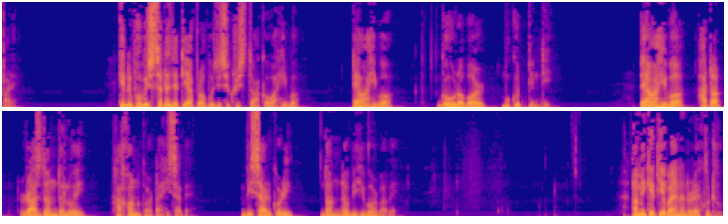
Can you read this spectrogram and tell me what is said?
পাৰে। কিন্তু ভৱিষ্যতে যেতিয়া প্ৰভু যীশুখ্ৰীষ্ট আকৌ আহিব তেওঁ আহিব গৌৰৱৰ মুকুট পিন্ধি। তেওঁ আহিব হাতত ৰাজদণ্ড লৈ শাসনকৰ্তা হিচাপে। বিচাৰ কৰি দণ্ড বিহিবৰ বাবে। আমি কেতিয়াবা এনেদৰে সুধো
